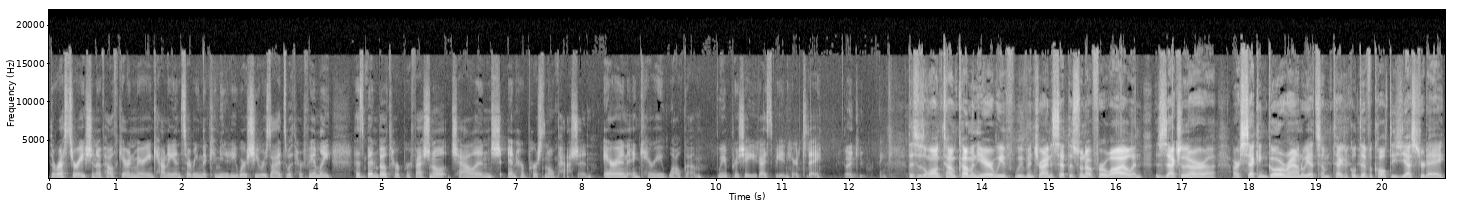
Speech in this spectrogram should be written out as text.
The restoration of healthcare in Marion County and serving the community where she resides with her family has been both her professional challenge and her personal passion. Aaron and Cari, welcome. We appreciate you guys being here today. Thank you. Thank you. This is a long time coming here. We've we've been trying to set this one up for a while, and this is actually our uh, our second go around. We had some technical difficulties yesterday,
